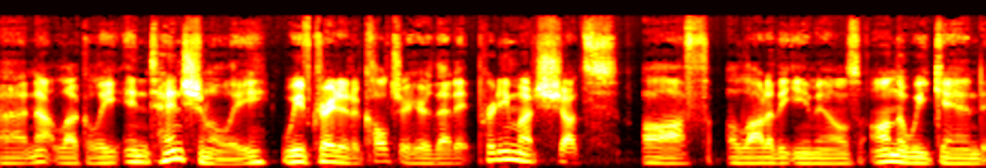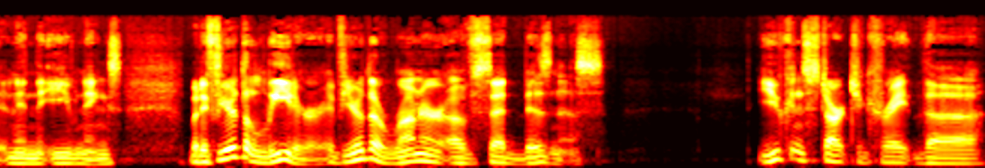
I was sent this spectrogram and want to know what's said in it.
uh, not luckily, intentionally, we've created a culture here that it pretty much shuts off a lot of the emails on the weekend and in the evenings. But if you're the leader, if you're the runner of said business, you can start to create the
